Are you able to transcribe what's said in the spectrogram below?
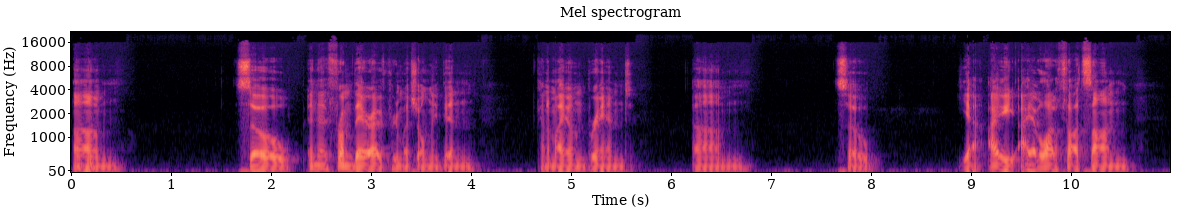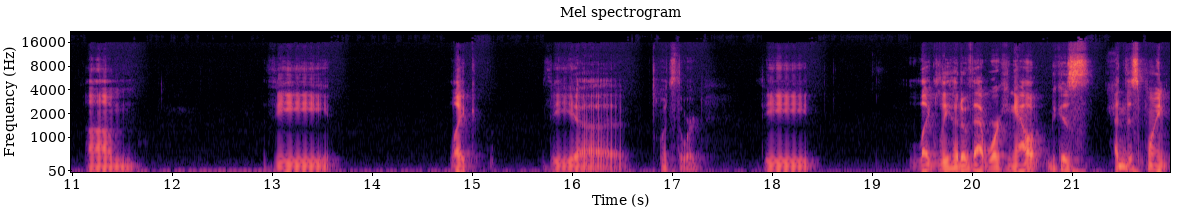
Um, so, and then from there, I've pretty much only been kind of my own brand. Um, so, yeah, I, I have a lot of thoughts on um, the like the uh, what's the word the likelihood of that working out because at this point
